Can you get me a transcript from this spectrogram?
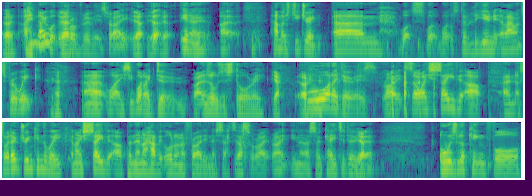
Right. I know what the Yeah. problem is, right? Yeah, yeah, but, yeah. You know, I, how much do you drink? Um, what's what what's the unit allowance for a week? Yeah. Uh, well, you see, what I do, right? There's always a story. Yeah. what I do is, right? So I save it up, and so I don't drink in the week, and I save it up, and then I have it all on a Friday and a Saturday. That's all right, right? You know, that's okay to do. Yeah. yeah? Always looking for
